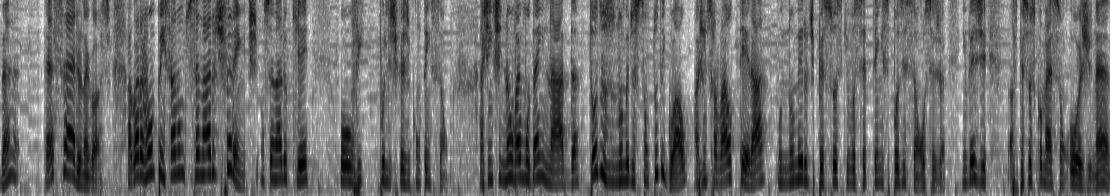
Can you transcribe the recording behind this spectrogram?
Né? É sério o negócio. Agora vamos pensar num cenário diferente. Um cenário que houve políticas de contenção. A gente não vai mudar em nada, todos os números são tudo igual, a gente só vai alterar o número de pessoas que você tem exposição. Ou seja, em vez de. As pessoas começam hoje, né,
